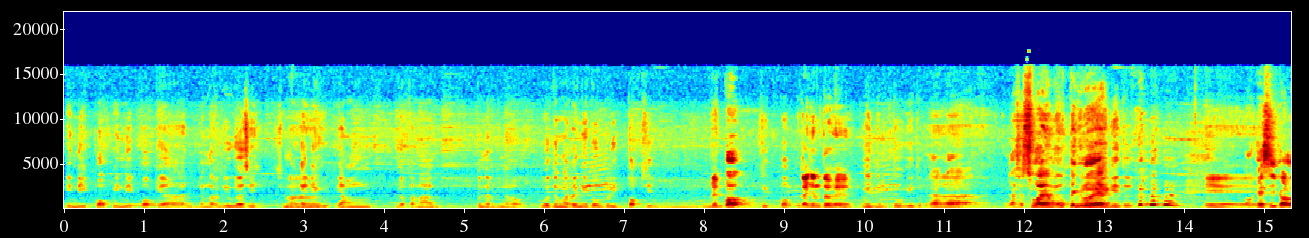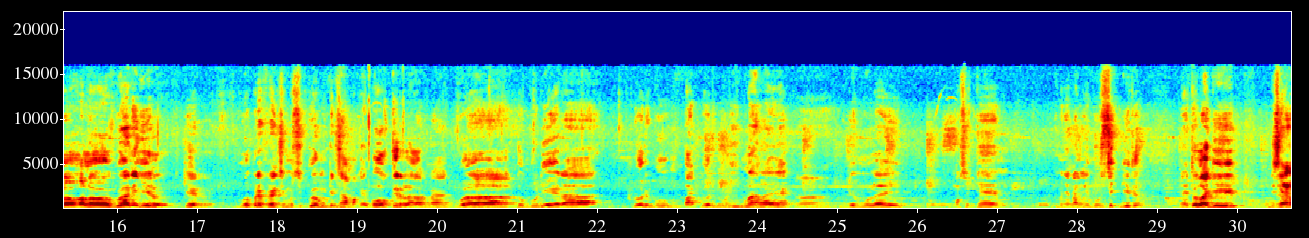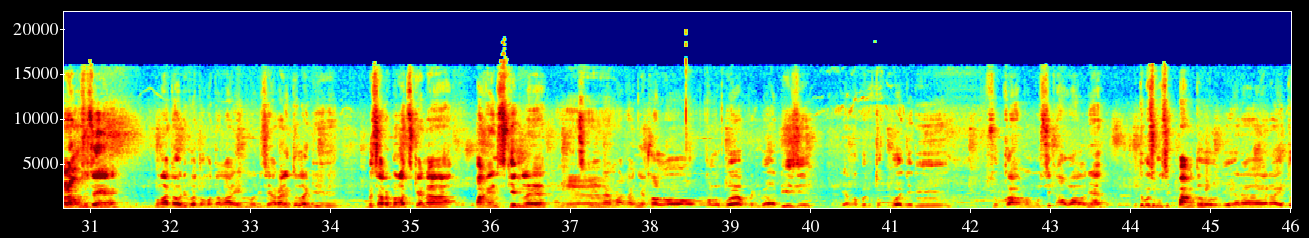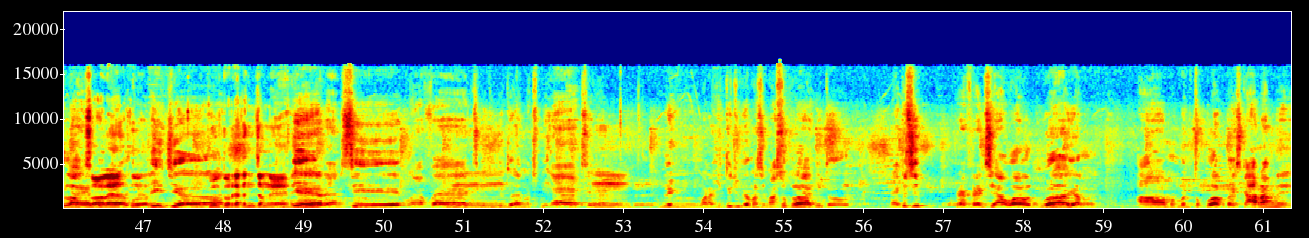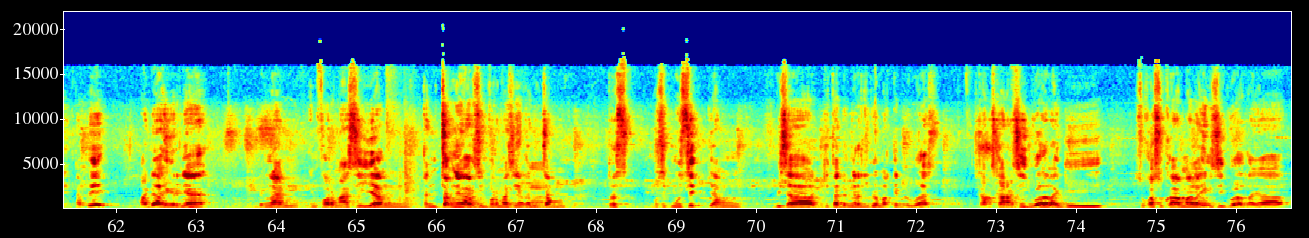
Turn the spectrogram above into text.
Indie pop indie pop ya denger juga sih cuma kayaknya yang gak pernah bener-bener gue dengerin itu Britpop sih Britpop. Britpop Nggak nyentuh ya? nggak nyentuh gitu Nggak nggak nggak sesuai yang kuping lu iya ya. gitu Iya. Oke sih kalau kalau gua nih Gil, Kir. Gua preferensi musik gua mungkin sama kayak Bokir lah karena gua Nah. tumbuh di era 2004 2005 lah ya. Nah, Udah mulai maksudnya menyenangi musik gitu. Nah, itu lagi di Serang maksudnya ya. Gua nggak tahu di kota-kota lain. Kalau di Serang itu lagi besar banget skena punk and skin lah ya. Iya. Nah, makanya kalau kalau gua pribadi sih yang ngebentuk gua jadi suka sama musik awalnya itu musik-musik punk tuh di era-era itulah ya. Soalnya kul- Religion. kulturnya kenceng ya. Iya, Rancid, NoFX, Hmm. gitu-gitu, MXPX, ya kan. Hmm. Blink mana gitu juga masih masuk lah gitu. Nah itu sih preferensi awal gua yang uh, membentuk gua sampai sekarang nih. Tapi pada akhirnya dengan informasi yang kenceng ya harus informasi yang kenceng, terus musik-musik yang bisa kita dengar juga makin luas. Sekarang sekarang sih gua lagi suka-suka malah ini sih gua kayak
